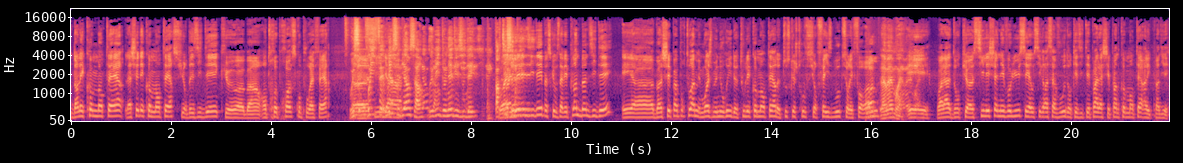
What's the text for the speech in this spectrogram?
Dans les commentaires, lâchez des commentaires sur des idées que, euh, ben, entre profs, ce qu'on pourrait faire. Oui, c'est, Euh, oui, a- oui, c'est bien ça, oui, oui, donner des idées, Ouais, participer. donnez des idées parce que vous avez plein de bonnes idées. Et euh, ben, je sais pas pour toi, mais moi je me nourris de tous les commentaires, de tout ce que je trouve sur Facebook, sur les forums. La même, ouais. Et voilà, donc euh, si les chaînes évoluent, c'est aussi grâce à vous. Donc n'hésitez pas à lâcher plein de commentaires avec plein d'idées.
